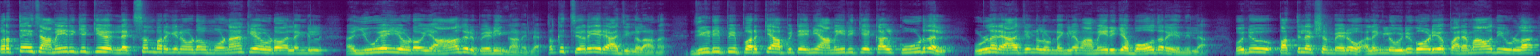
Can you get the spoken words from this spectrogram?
പ്രത്യേകിച്ച് അമേരിക്കയ്ക്ക് ലക്സംബർഗിനോടോ മൊണാക്കയോടോ അല്ലെങ്കിൽ യു എയോടോ യാതൊരു പേടിയും കാണില്ല. ഇതൊക്കെ ചെറിയ രാജ്യങ്ങളാണ്. G D P per capita ഇനി അമേരിക്കയേക്കാൾ കൂടുതൽ ഉള്ള രാജ്യങ്ങളുണ്ടെങ്കിലും അമേരിക്ക ബോധർ ചെയ്യുന്നില്ല. ഒരു പത്ത് ലക്ഷം പേരോ അല്ലെങ്കിൽ ഒരു കോടിയോ പരമാവധിയുള്ള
